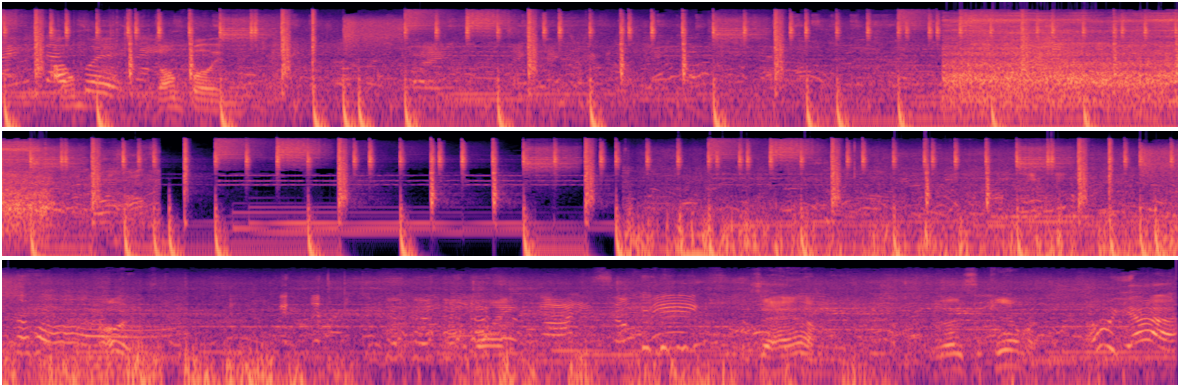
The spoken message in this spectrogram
I'll play. Don't bully me. Oh, my God, he's so big. it's a ham. He likes the camera. Oh yeah.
